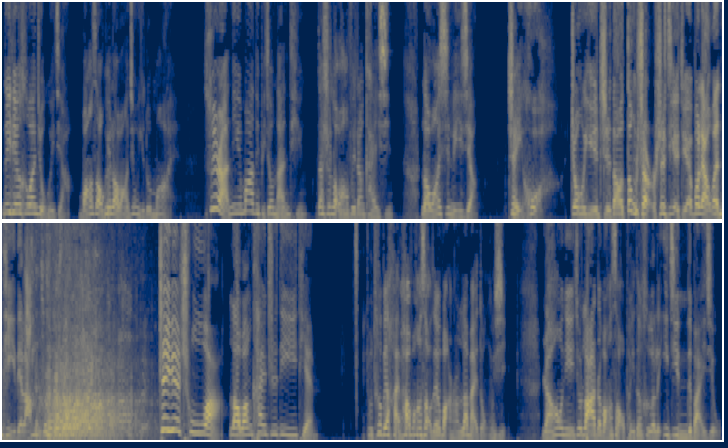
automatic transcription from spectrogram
那天喝完酒回家，王嫂给老王就一顿骂呀。虽然呢骂的比较难听，但是老王非常开心。老王心里想，这货。终于知道动手是解决不了问题的了。这月初啊，老王开支第一天，就特别害怕王嫂在网上乱买东西，然后呢，就拉着王嫂陪他喝了一斤的白酒，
